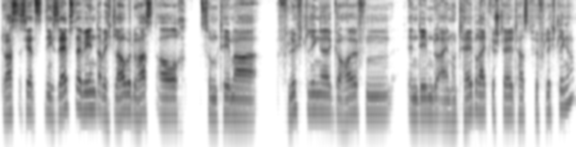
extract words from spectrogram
Du hast es jetzt nicht selbst erwähnt, aber ich glaube, du hast auch zum Thema Flüchtlinge geholfen, indem du ein Hotel bereitgestellt hast für Flüchtlinge.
